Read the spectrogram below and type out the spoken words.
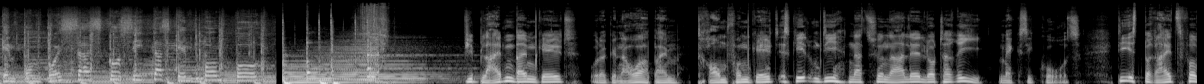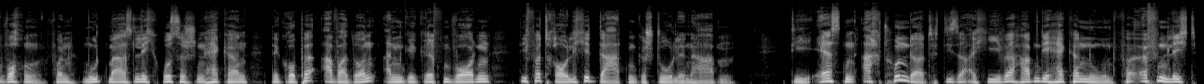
Kempompo, esas cositas, Kempompo. Wir bleiben beim Geld oder genauer beim Traum vom Geld. Es geht um die nationale Lotterie Mexikos. Die ist bereits vor Wochen von mutmaßlich russischen Hackern der Gruppe Avadon angegriffen worden, die vertrauliche Daten gestohlen haben. Die ersten 800 dieser Archive haben die Hacker nun veröffentlicht,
